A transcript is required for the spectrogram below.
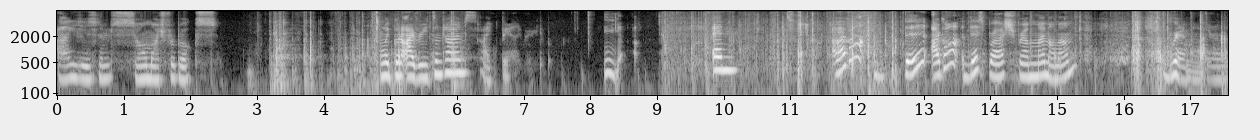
I use them so much for books. Like when I read sometimes, I barely read. Yeah. And I got this. I got this brush from my mama, grandmother.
